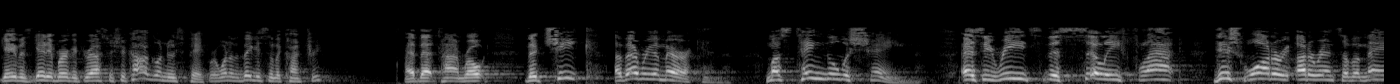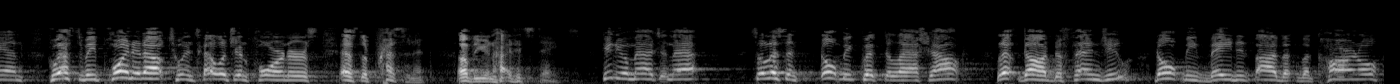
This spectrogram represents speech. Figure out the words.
gave his Gettysburg Address, a Chicago newspaper, one of the biggest in the country, at that time wrote, The cheek of every American must tingle with shame as he reads this silly, flat, dishwatery utterance of a man who has to be pointed out to intelligent foreigners as the President of the United States. Can you imagine that? So listen, don't be quick to lash out. Let God defend you. Don't be baited by the, the carnal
